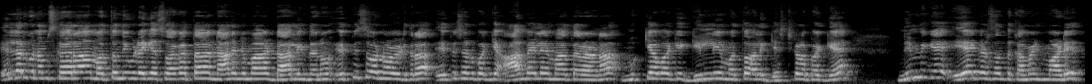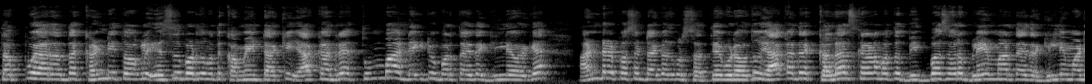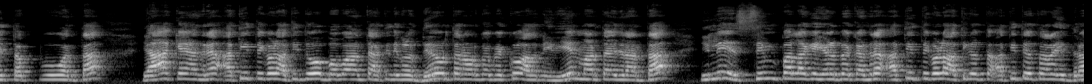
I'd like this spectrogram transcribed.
ಎಲ್ಲರಿಗೂ ನಮಸ್ಕಾರ, ಮತ್ತೊಂದು ವಿಡಿಯೋಗೆ ಸ್ವಾಗತ. ನಾನು ನಿಮ್ಮ ಡಾರ್ಲಿಂಗ್ ಎಪಿಸೋಡ್ ನೋಡಿದ್ರ ಎಪಿಸೋಡ್ ಬಗ್ಗೆ ಆಮೇಲೆ ಮಾತಾಡೋಣ. ಮುಖ್ಯವಾಗಿ ಗಿಲ್ಲಿ ಮತ್ತು ಅಲ್ಲಿ ಗೆಸ್ಟ್ಗಳ ಬಗ್ಗೆ. ನಿಮಗೆ ಹೇಗೆ ಅಂತ ಕಮೆಂಟ್ ಮಾಡಿ. ತಪ್ಪು ಯಾರ್ದಂತ ಖಂಡಿತವಾಗ್ಲೂ ಹೆಸರು ಬರೆದು ಮತ್ತು ಕಮೆಂಟ್ ಹಾಕಿ. ಯಾಕಂದ್ರೆ ತುಂಬಾ ನೆಗೆಟಿವ್ ಬರ್ತಾ ಇದೆ ಗಿಲ್ಲಿ ಅವರಿಗೆ. ಹಂಡ್ರೆಡ್ ಪರ್ಸೆಂಟ್ ಆಗಿ ಅದು ಸತ್ಯ ಕೂಡ ಹೌದು ಯಾಕಂದ್ರೆ ಕಲರ್ಸ್ ಕಾರಣ ಮತ್ತು ಬಿಗ್ ಬಾಸ್ ಅವರು ಬ್ಲೇಮ್ ಮಾಡ್ತಾ ಇದ್ದಾರೆ. ಗಿಲ್ಲಿ ಮಾಡಿ ತಪ್ಪು ಅಂತ. ಯಾಕೆ ಅಂದ್ರೆ ಅತಿಥಿಗಳು ಅತಿಥೋ ಭವ ಅಂತ, ಅತಿಥಿಗಳು ದೇವ್ರ ತರ ನೋಡ್ಕೋಬೇಕು. ಅದು ನೀವು ಏನ್ ಮಾಡ್ತಾ ಇದ್ದೀರಾ ಅಂತ ಇಲ್ಲಿ ಸಿಂಪಲ್ ಆಗಿ ಹೇಳ್ಬೇಕಂದ್ರೆ ಅತಿಥಿಗಳು ಅತಿ ಅತಿಥಿ ತರ ಇದ್ರ,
